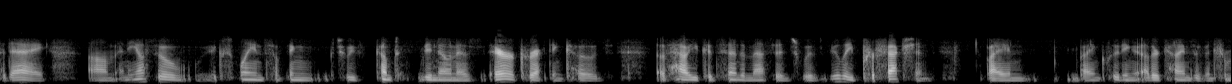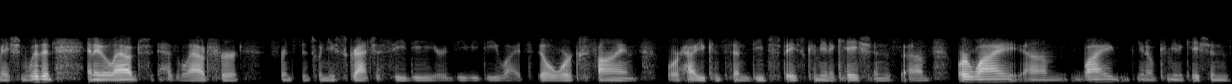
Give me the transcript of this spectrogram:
today. Um, and he also explained something which we've come to be known as error correcting codes of how you could send a message with really perfection by in, by including other kinds of information with it. And it allowed has allowed for for instance, when you scratch a CD or DVD, why it still works fine, or how you can send deep space communications, um, or why um, why you know communications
